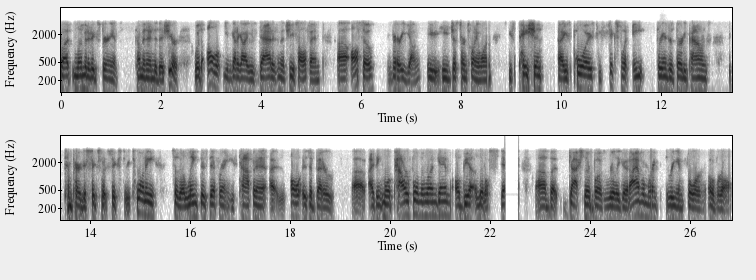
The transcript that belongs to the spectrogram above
but limited experience coming into this year. With Alt, you've got a guy whose dad is in the Chiefs Hall of Fame. Uh, also very young. He he just turned 21. He's patient. Uh, he's poised. He's six foot eight, 330 pounds, compared to six foot six, 320. So the length is different. He's confident. Uh, Alt is a better, uh, I think, more powerful in the run game, albeit a little stiff. Uh, but gosh, they're both really good. I have them ranked three and four overall,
